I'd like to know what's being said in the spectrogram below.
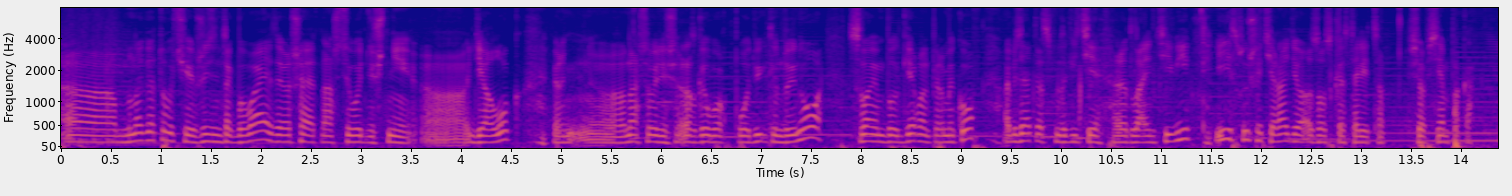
Э, многоточие «Жизнь так бывает» завершает наш сегодняшний э, диалог, э, наш сегодняшний разговор по двигателям Дуинова. С вами был Герман Пермяков. Обязательно смотрите Redline TV и слушайте радио «Азовская столица». Все, всем пока. непонятно,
